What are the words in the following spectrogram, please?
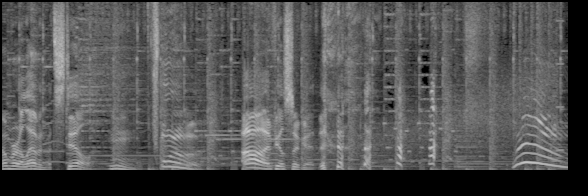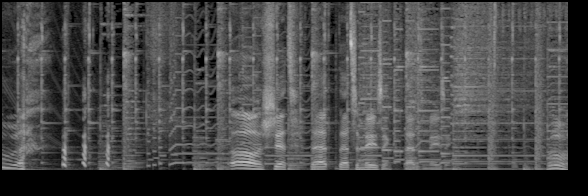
Number 11, but still. Mmm. Oh, it feels so good. Woo! oh shit. That that's amazing. That is amazing. Ooh.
